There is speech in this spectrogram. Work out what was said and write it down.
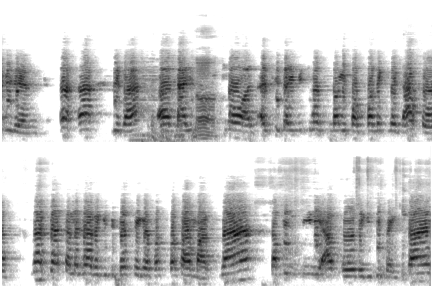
evidence. Di ba? Ah, tayo Ah. mismo, at, at si tayo mismo mga ipampalik na ako, nga na talaga nagitipas sa pas pasamat na napinpili ako nagitimaitan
